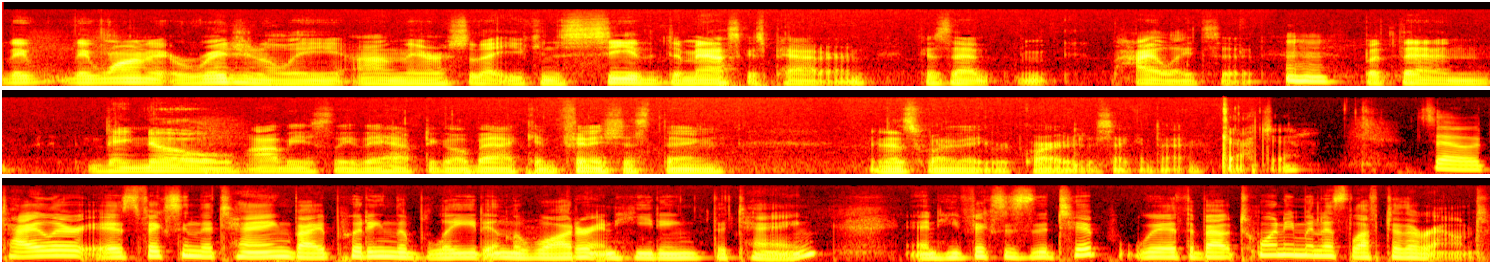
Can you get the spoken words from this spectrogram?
they they want it originally on there so that you can see the Damascus pattern because that highlights it. Mm-hmm. But then they know obviously they have to go back and finish this thing, and that's why they required it a second time. Gotcha. So Tyler is fixing the tang by putting the blade in the water and heating the tang, and he fixes the tip with about 20 minutes left of the round.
